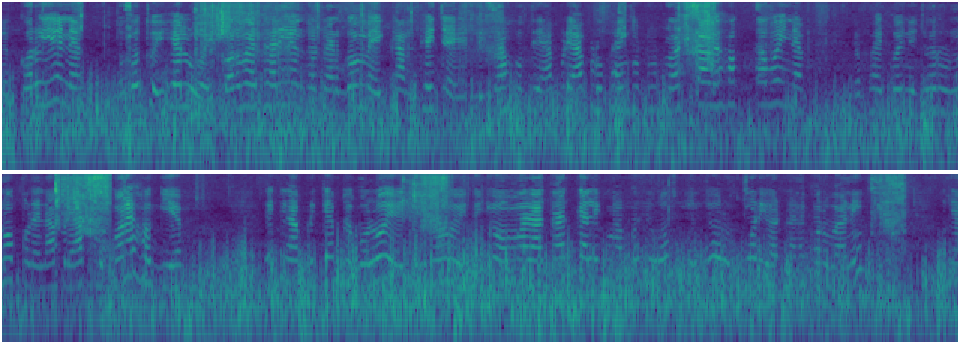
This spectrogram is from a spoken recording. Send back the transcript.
ને કરીએ ને તો બધું હેલું હોય. કરવા ધારીએ ને તો ગમે એ કામ થઈ જાય, એટલે જ્યાં આપણે આપણું ભાઈ તૂટું અટકાવે, હકતા હોય ને ભાઈ કોઈની જરૂર ન પડે ને આપણે આટલું કરે હગીએ. એટલે આપણે કેપેબલ હોય એટલે હોય તો જો અમારા તાત્કાલિકમાં બધી વસ્તુની જરૂર પડી અટાણે કરવાની. કે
